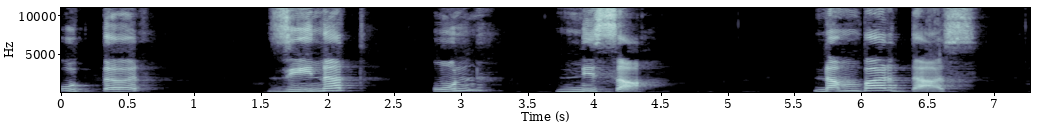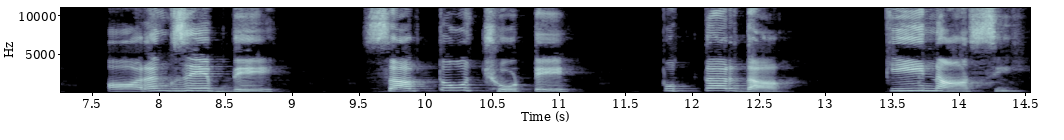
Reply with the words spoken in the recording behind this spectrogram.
ਉੱਤਰ, ਜ਼ੀਨਤ ਉਨ ਨਿਸਾ। ਨੰਬਰ 10 ਔਰੰਗਜ਼ੇਬ ਦੇ ਸਭ ਤੋਂ ਛੋਟੇ ਪੁੱਤਰ ਦਾ ਕੀ ਨਾਂ ਸੀ?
